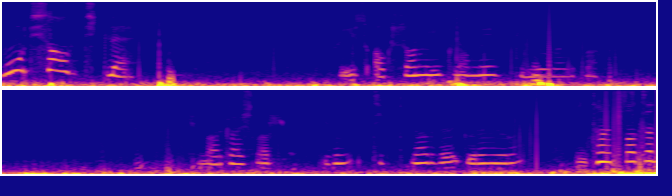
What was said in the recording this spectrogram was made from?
Mortis aldı tikle. Reis aksanı iyi kullanmayı biliyor galiba. Şimdi arkadaşlar bizim tik nerede göremiyorum. İnternet zaten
